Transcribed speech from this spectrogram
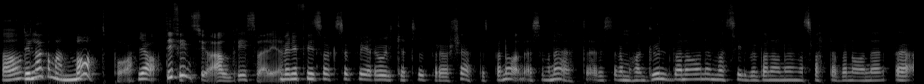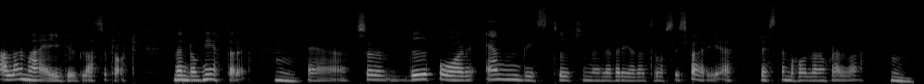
Ja. det lagar man mat på. Ja. Det finns ju aldrig i Sverige. Men det finns också flera olika typer av köpesbananer som man äter. Så de har guldbananer, de har silverbananer, de har svarta bananer. Eh, Alla de här är ju gula såklart. Men de heter det. Mm. Eh, Så vi får en viss typ som är levererad till oss i Sverige. Resten behåller de själva. Mm.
